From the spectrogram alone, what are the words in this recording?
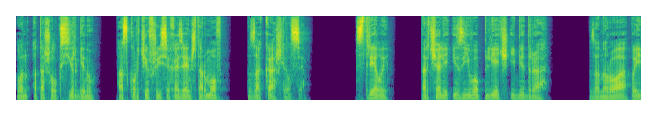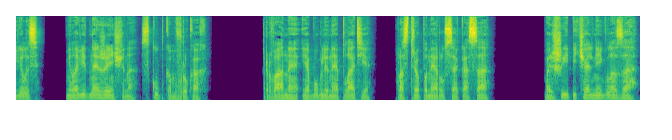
Он отошел к Сиргину, а скорчившийся хозяин штормов закашлялся. Стрелы торчали из его плеч и бедра. За Нороа появилась миловидная женщина с кубком в руках. Рваное и обугленное платье, растрепанная русая коса, большие печальные глаза,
